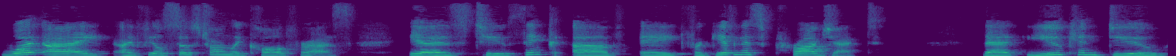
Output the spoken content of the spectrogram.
what I, I feel so strongly called for us is to think of a forgiveness project that you can do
